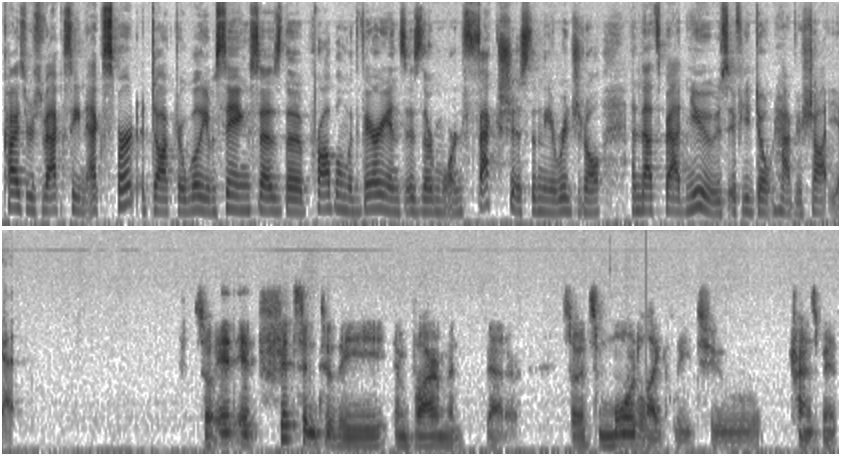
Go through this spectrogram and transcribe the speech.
Kaiser's vaccine expert, Dr. William Singh, says the problem with variants is they're more infectious than the original, and that's bad news if you don't have your shot yet. So it, it fits into the environment better. So it's more likely to transmit.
